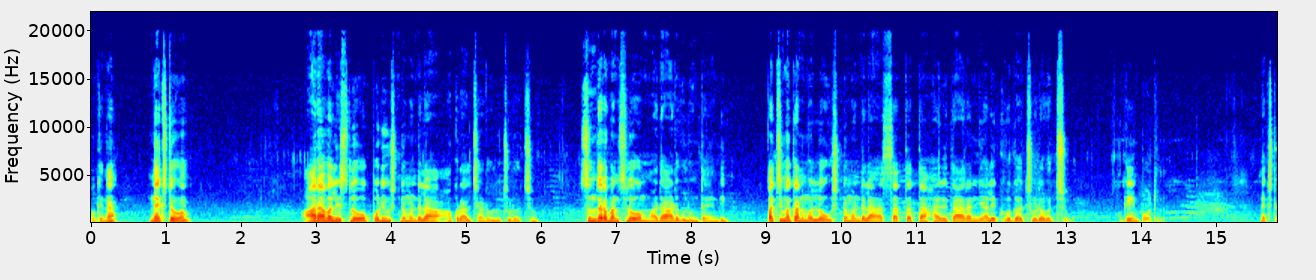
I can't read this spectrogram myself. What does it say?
ఓకేనా? నెక్స్ట్ ఆరావలీస్లో పొడి ఉష్ణమండల ఆకురాల్చి అడవులు చూడవచ్చు. సుందరబన్స్లో మడ అడవులు ఉంటాయండి. పశ్చిమ కనుమల్లో ఉష్ణమండల సతత హరితారణ్యాలు ఎక్కువగా చూడవచ్చు. ఓకే ఇంపార్టెంట్. నెక్స్ట్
